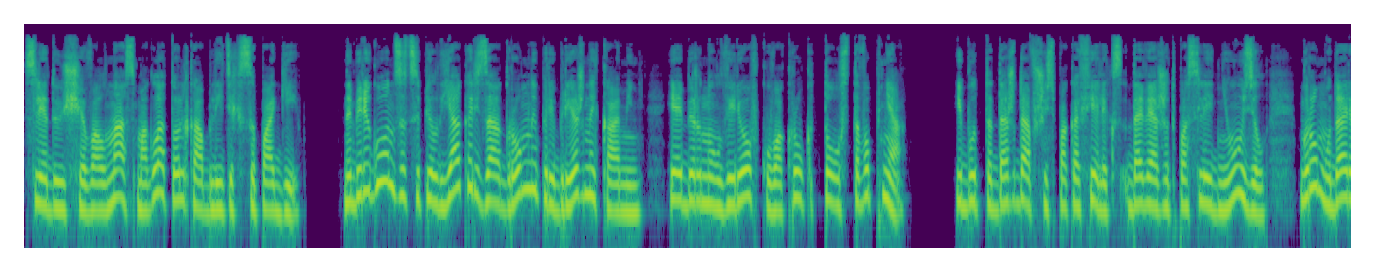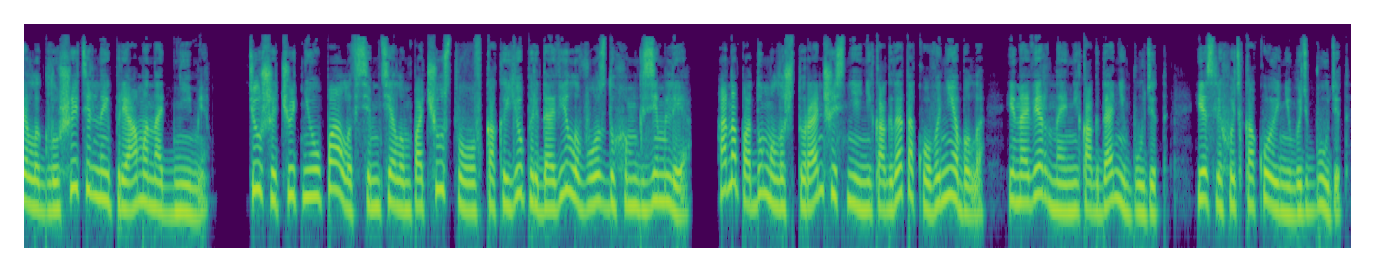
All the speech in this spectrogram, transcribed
Следующая волна смогла только облить их сапоги. На берегу он зацепил якорь за огромный прибрежный камень и обернул веревку вокруг толстого пня. И будто дождавшись, пока Феликс довяжет последний узел, гром ударил оглушительно и прямо над ними. Тюша чуть не упала, всем телом почувствовав, как ее придавило воздухом к земле. Она подумала, что раньше с ней никогда такого не было, и, наверное, никогда не будет, если хоть какое-нибудь будет,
